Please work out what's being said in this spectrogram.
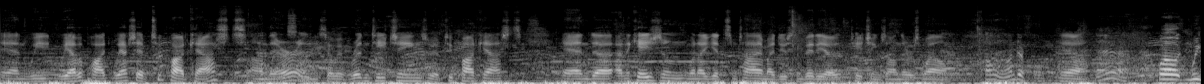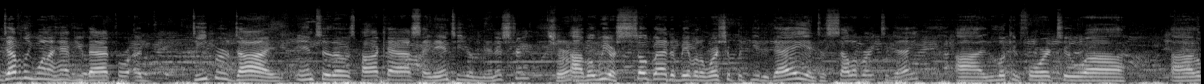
and we, we have a pod. We actually have two podcasts on there, and so we have written teachings. We have two podcasts, and uh, on occasion when I get some time, I do some video teachings on there as well. Oh, wonderful. Yeah. Yeah. Well, we definitely want to have you back for a deeper dive into those podcasts and into your ministry. Sure. Uh, but we are so glad to be able to worship with you today and to celebrate today. Uh, and looking forward to uh, uh,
